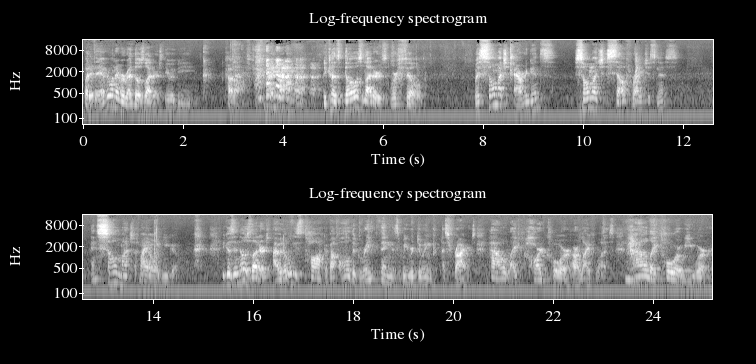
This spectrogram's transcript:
but if everyone ever read those letters, it would be cut off. because those letters were filled with so much arrogance, so much self righteousness, and so much of my own ego. Because in those letters, I would always talk about all the great things we were doing as friars, how like hardcore our life was, mm-hmm. how like poor we were.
